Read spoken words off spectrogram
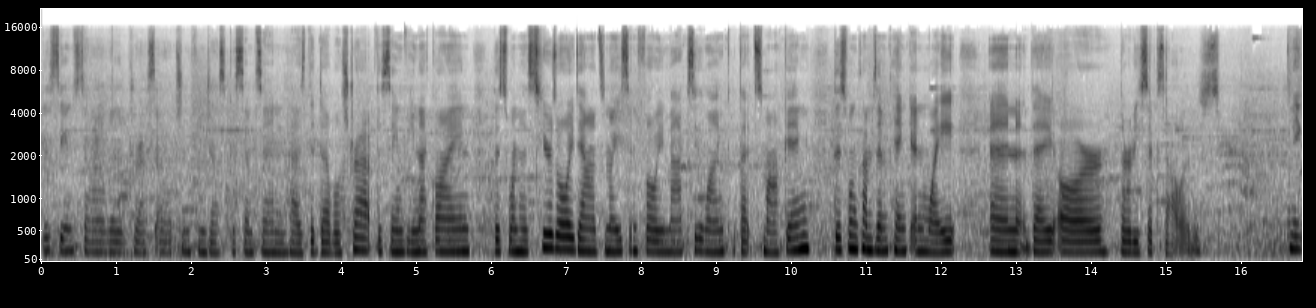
the same style, the dress option from Jessica Simpson has the double strap, the same V neckline. This one has tiers all the way down. It's nice and flowy, maxi length with that smocking. This one comes in pink and white, and they are $36 sneak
